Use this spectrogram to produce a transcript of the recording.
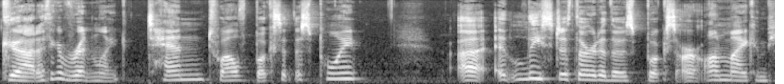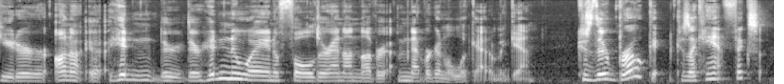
God, I think I've written like 10, 12 books at this point. Uh, at least a third of those books are on my computer, on a, uh, hidden. They're they're hidden away in a folder, and I'm never I'm never gonna look at them again because they're broken because I can't fix them.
